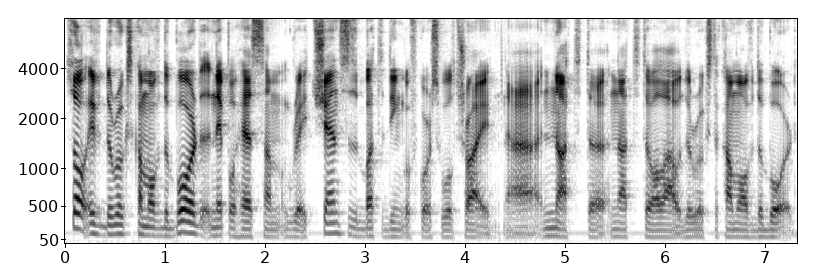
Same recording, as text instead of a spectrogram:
So if the rooks come off the board, Nepo has some great chances, but Ding of course will try uh, not, to, not to allow the rooks to come off the board.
